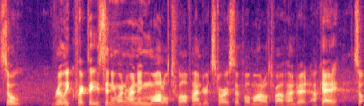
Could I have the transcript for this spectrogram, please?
So really quickly, is anyone running Model 1200, StorSimple Model 1200? Okay, so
